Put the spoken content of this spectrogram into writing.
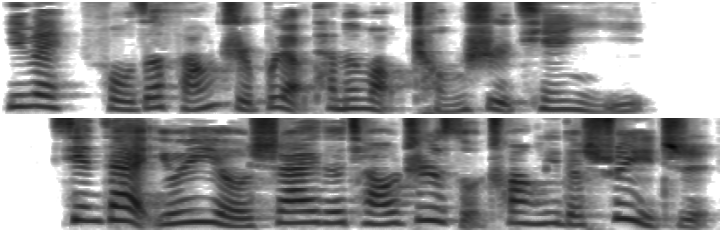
因为否则防止不了他们往城市迁移。现在，由于有施埃德乔治所创立的税制，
